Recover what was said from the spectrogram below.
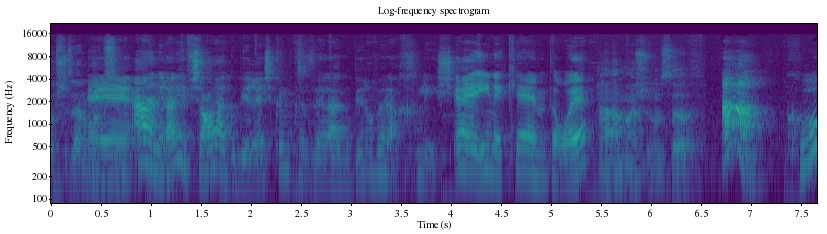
או שזה על מקסימום? אה, נראה לי אפשר להגביר, יש כאן כזה להגביר ולהחליש. אה, הנה, כן, אתה רואה? אה, משהו נוסף? אה, קול!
